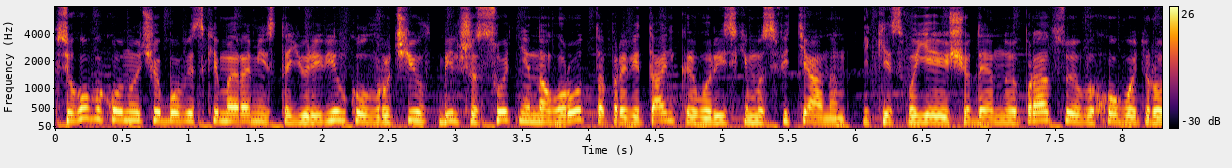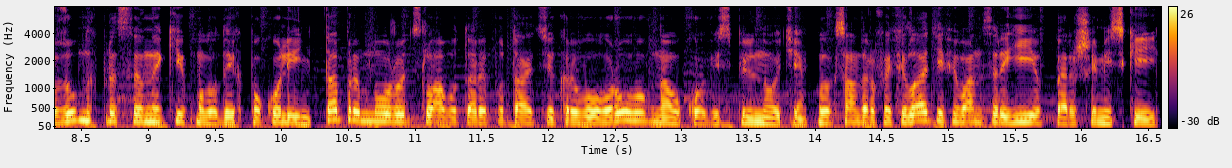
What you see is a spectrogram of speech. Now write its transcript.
Всього виконуючи обов'язки мера міста Юрій Вілкул вручив більше сотні нагород та привітань криворізьким освітянам, які своєю щоденною працею виховують розумних представників молодих поколінь та примножують славу та репутацію Кривого Рогу в науковій спільноті. Олександр Фефілатів, Іван Сергієв, перший міський.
